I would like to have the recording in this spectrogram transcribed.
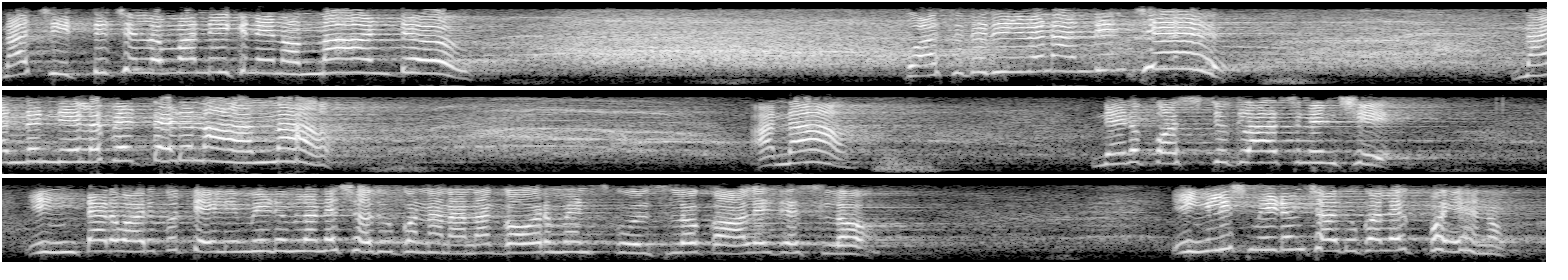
నా చిట్టి చెల్లమ్మ నీకు నేను ఉన్నా అంటూ. వసతి దీవెన అందించి. నన్ను నిలబెట్టాడు నా అన్న. అన్నా నేను ఫస్ట్ క్లాస్ నుంచి ఇంటర్ వరకు తెలుగు మీడియంలోనే చదువుకున్నాను అన్న గవర్నమెంట్ స్కూల్స్లో కాలేజెస్లో. ఇంగ్లీష్ మీడియం చదువుకోలేకపోయాను.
